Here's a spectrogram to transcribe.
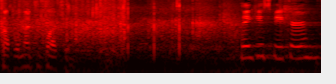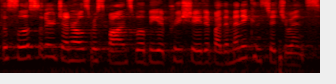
Supplementary question. Thank you, Speaker. The Solicitor General's response will be appreciated by the many constituents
